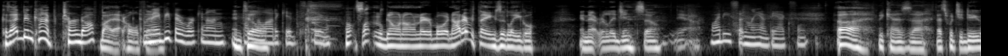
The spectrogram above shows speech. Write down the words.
because I'd been kind of turned off by that whole thing. Maybe they're working on Until- having a lot of kids too. well, something's going on there, boy. Not everything's illegal in that religion, so yeah. Why do you suddenly have the accent? Because uh, that's what you do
